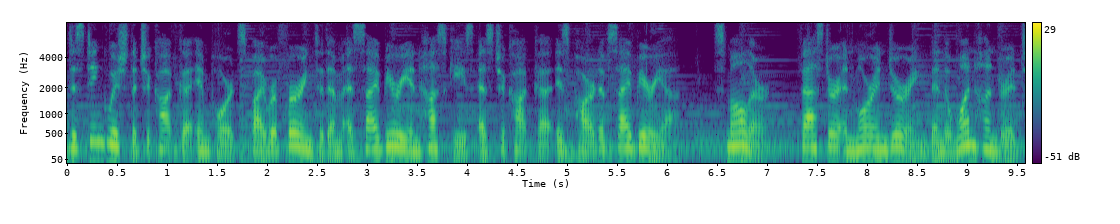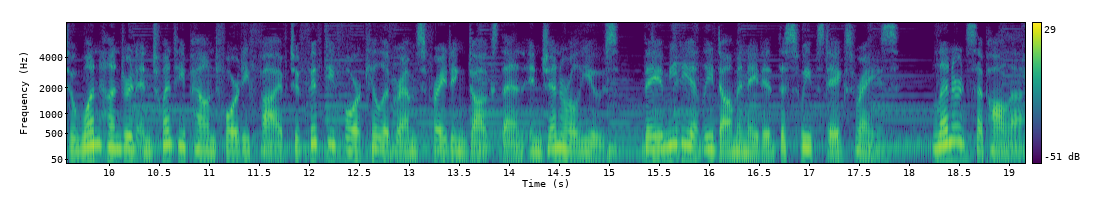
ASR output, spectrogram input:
distinguish the Chukotka imports by referring to them as Siberian Huskies as Chukotka is part of Siberia. Smaller, faster and more enduring than the 100 to 120 pound 45 to 54 kilograms freighting dogs then in general use, they immediately dominated the sweepstakes race. Leonard Seppala,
